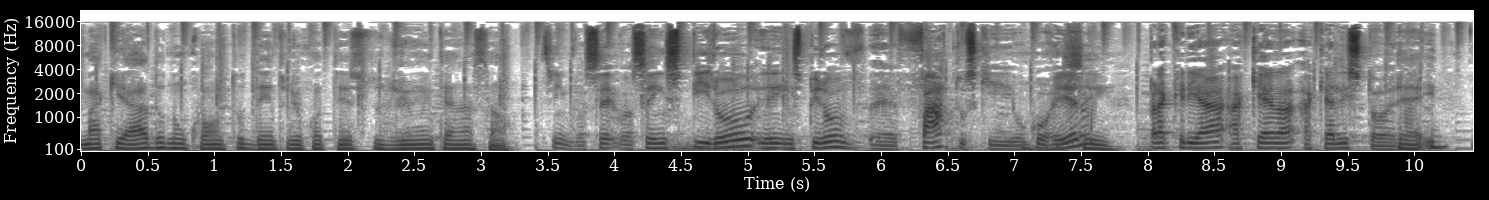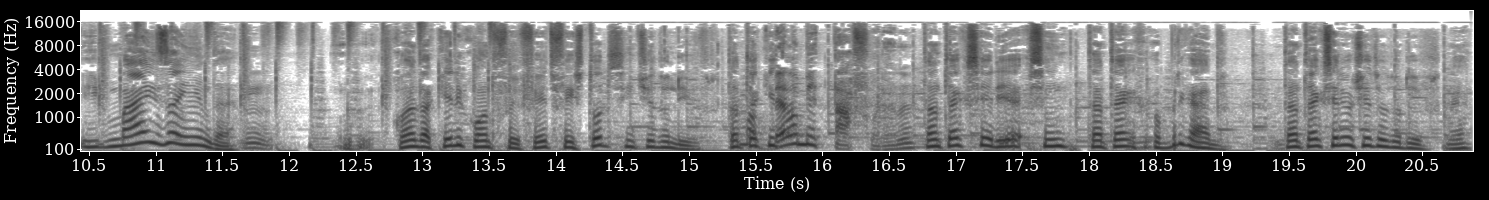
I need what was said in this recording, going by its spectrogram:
maquiado num conto dentro de um contexto de uma internação. Sim, você, você inspirou, eh, inspirou é, fatos que ocorreram para criar aquela, aquela história. É, e, e mais ainda, Hum, quando aquele conto foi feito, fez todo sentido o livro. Tanto uma é que, bela metáfora, né? tanto é que seria, sim, tanto é, obrigado. Tanto é que seria o título do livro, né?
